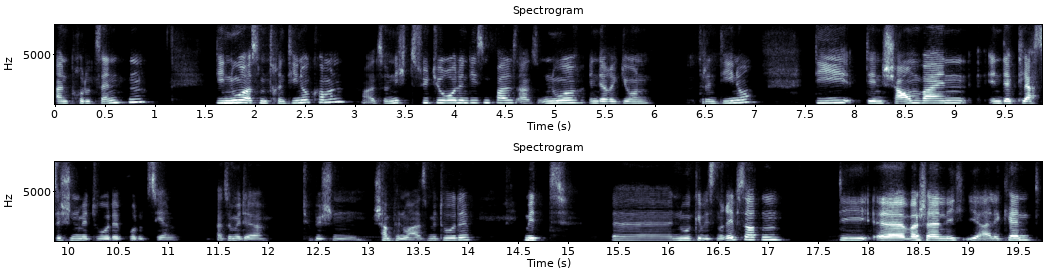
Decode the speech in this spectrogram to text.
an Produzenten, die nur aus dem Trentino kommen, also nicht Südtirol in diesem Fall, also nur in der Region Trentino die den Schaumwein in der klassischen Methode produzieren, also mit der typischen Champenoise-Methode, mit äh, nur gewissen Rebsorten, die äh, wahrscheinlich ihr alle kennt,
